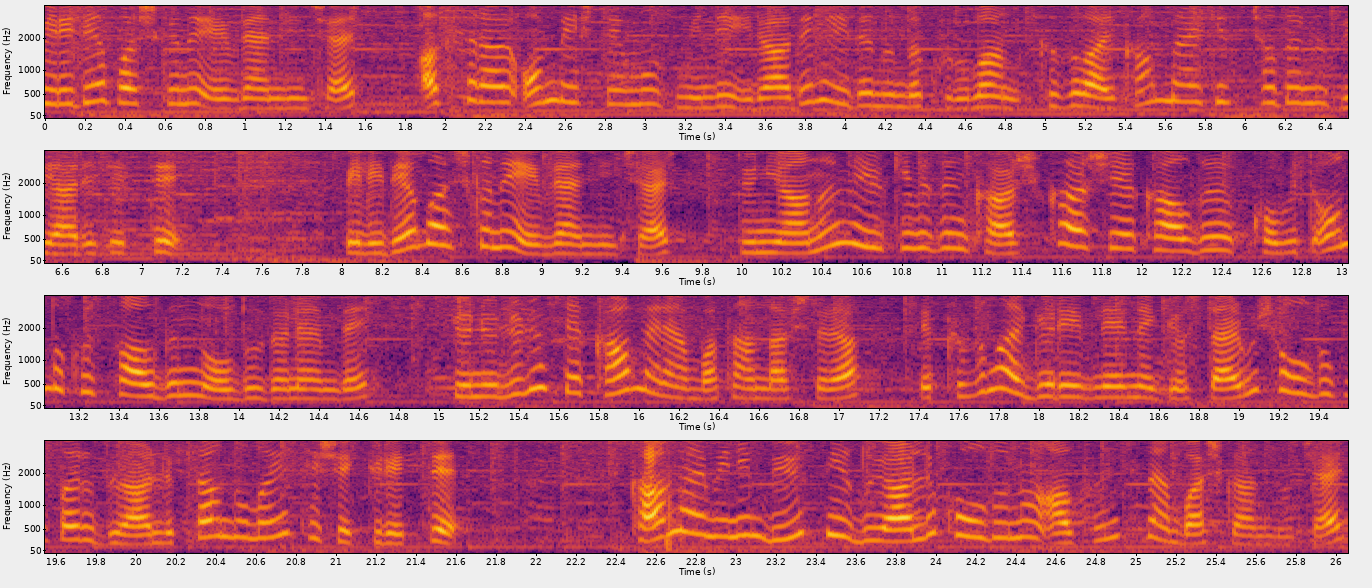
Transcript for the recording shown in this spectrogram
Belediye Başkanı Evren Dinçer, Aksaray 15 Temmuz Milli İrade Meydanı'nda kurulan Kızılay Kan Merkezi çadırını ziyaret etti. Belediye Başkanı Evren Dinçer, dünyanın ve ülkemizin karşı karşıya kaldığı COVID-19 salgının olduğu dönemde gönüllülükle kan veren vatandaşlara ve Kızılay görevlilerine göstermiş oldukları duyarlılıktan dolayı teşekkür etti. Kan vermenin büyük bir duyarlılık olduğunu altını çizen Başkan Dinçer,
